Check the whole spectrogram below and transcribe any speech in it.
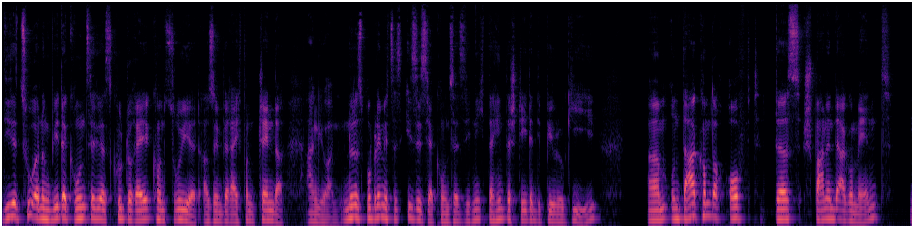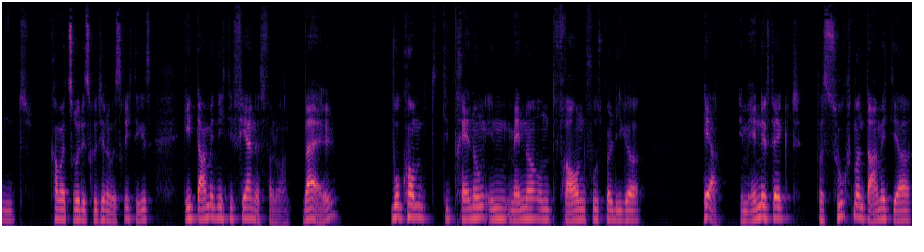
diese Zuordnung wird ja grundsätzlich als kulturell konstruiert, also im Bereich von Gender angeordnet. Nur das Problem ist, das ist es ja grundsätzlich nicht. Dahinter steht ja die Biologie. Ähm, und da kommt auch oft das spannende Argument, und kann man jetzt darüber diskutieren, ob es richtig ist, geht damit nicht die Fairness verloren. Weil, wo kommt die Trennung in Männer- und Frauenfußballliga her? Im Endeffekt versucht man damit ja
